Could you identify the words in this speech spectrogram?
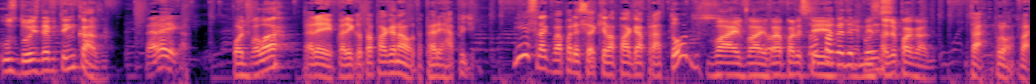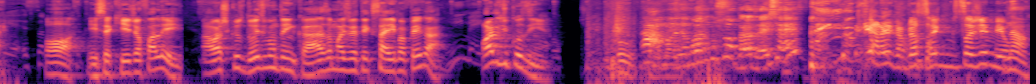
os dois devem ter em casa. Pera aí, cara. Pode falar? Pera aí, pera aí que eu tô apagando a outra. Pera aí, rapidinho. Ih, será que vai aparecer aquilo apagar pra todos? Vai, vai, vai aparecer é, mensagem apagada. Tá, pronto, vai. Ó, esse aqui eu já falei. Eu acho que os dois vão ter em casa, mas vai ter que sair pra pegar. Óleo de cozinha. Ah, mano, eu moro no sobrado, aí isso é... Caralho, Gabriel só, só gemeu. Não,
